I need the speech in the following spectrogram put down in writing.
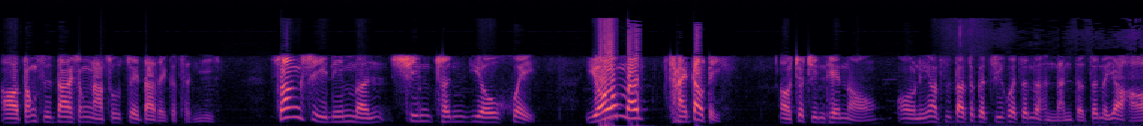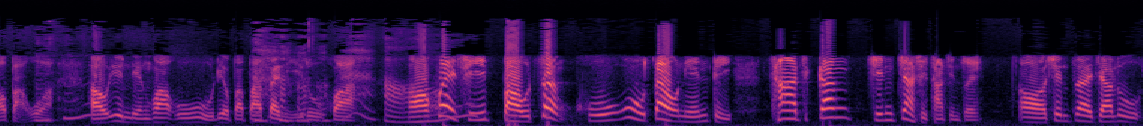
哦，同时大兄拿出最大的一个诚意，双喜临门，新春优惠，油门踩到底，哦，就今天哦，哦，你要知道这个机会真的很难得，真的要好好把握啊！好运莲花五五六八八 带你一路花，好，哦，会期保证服务到年底，差一缸金价是差金追哦，现在加入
